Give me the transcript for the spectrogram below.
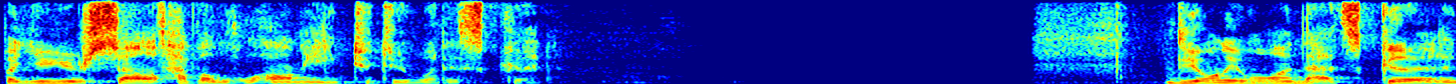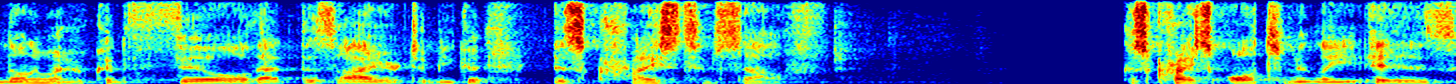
but you yourself have a longing to do what is good. The only one that's good and the only one who can fill that desire to be good is Christ Himself. Because Christ ultimately is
